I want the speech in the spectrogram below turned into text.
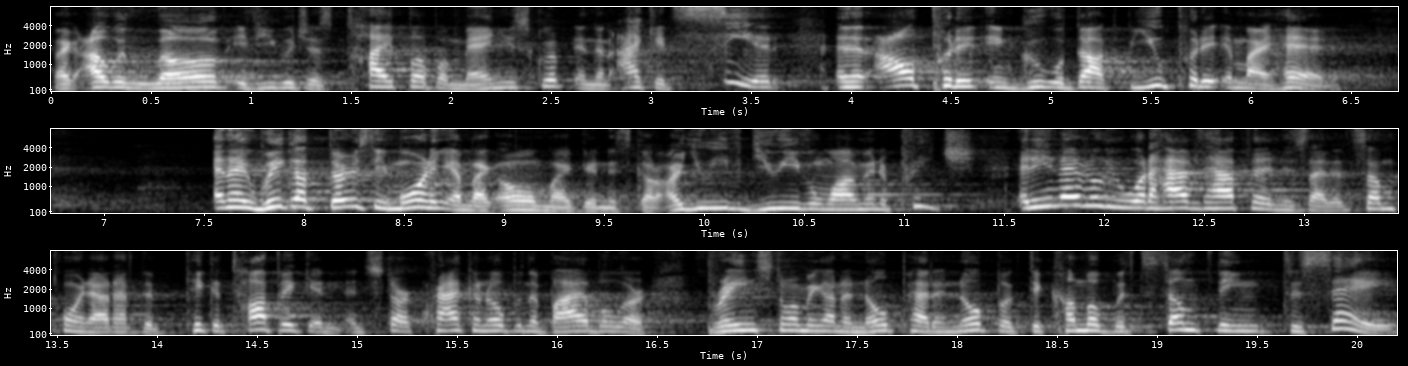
Like, I would love if you could just type up a manuscript and then I could see it, and then I'll put it in Google Doc, but you put it in my head. And I wake up Thursday morning, I'm like, oh my goodness, God, are you even, do you even want me to preach? And inevitably, what would have to happen is that at some point I'd have to pick a topic and, and start cracking open the Bible or brainstorming on a notepad and notebook to come up with something to say.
